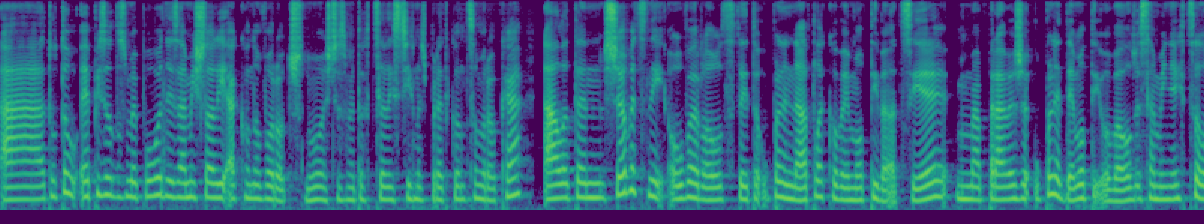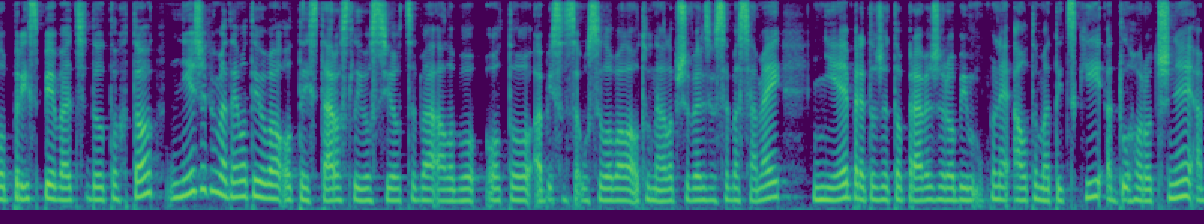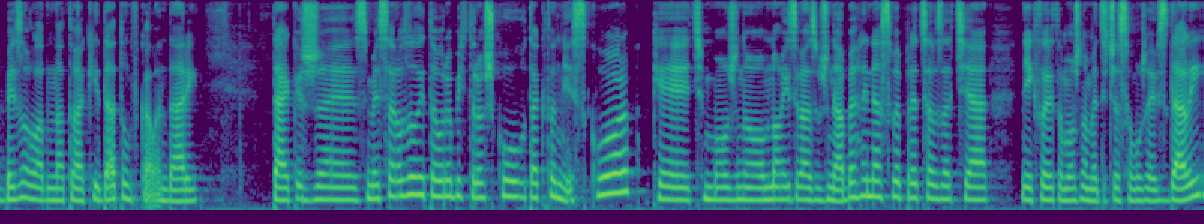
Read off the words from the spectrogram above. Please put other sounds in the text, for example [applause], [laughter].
a túto epizódu sme pôvodne zamýšľali ako novoročnú, ešte sme to chceli stihnúť pred koncom roka, ale ten všeobecný overload tejto úplne nátlakovej motivácie ma práve že úplne demotivoval, že sa mi nechcelo prispievať do tohto. Nie, že by ma demotivoval od tej starostlivosti od seba alebo o to, aby som sa usilovala o tú najlepšiu verziu seba samej. Nie, pretože to práve že robím úplne automaticky a dlhoročne a bez ohľadu na to, aký dátum v kalendári. Takže sme sa rozhodli to urobiť trošku takto neskôr, keď možno mnohí z vás už nabehli na svoje predsavzatia, niektorí to možno medzičasom už aj vzdali,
